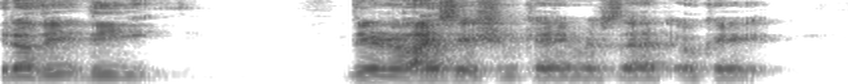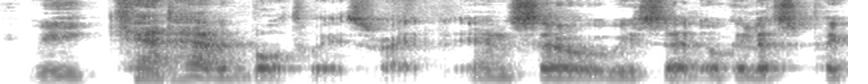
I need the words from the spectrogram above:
you know, the the the realization came is that okay, we can't have it both ways, right? And so we said, okay, let's pick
